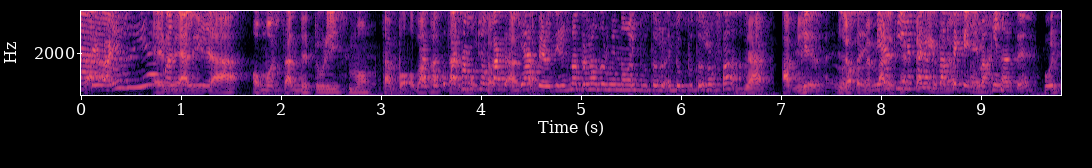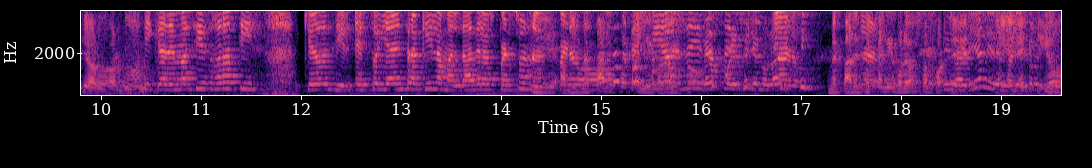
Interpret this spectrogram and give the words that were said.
Isa. de varios días. En ¿Cuántos realidad, como están de turismo, tampoco van a Tampoco estar pasa mucho en casa. Ya, pero tienes una persona durmiendo en, el puto, en tu puto sofá. Ya, a mí Que, no lo sé, que me mira parece aquí esta casa tan pequeña, imagínate. Uy, qué horror, no, no. Y que además si es gratis, quiero decir, esto ya entra aquí la maldad de las personas, Sí, a mí pero me parece te fías peligroso. de. Por eso yo no lo claro. Me parece Claro. peligroso porque, Ni lo haría ni eh, tío,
